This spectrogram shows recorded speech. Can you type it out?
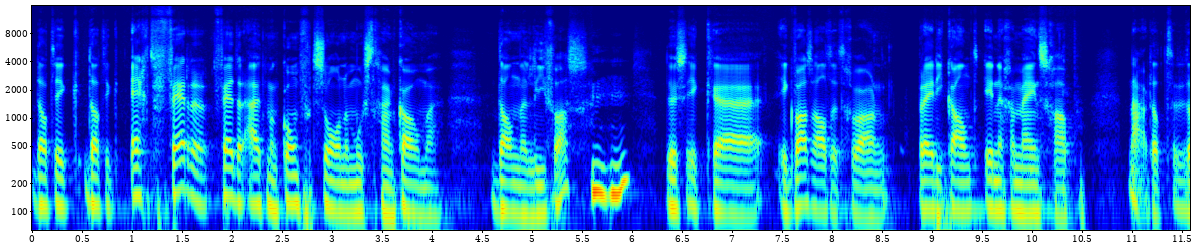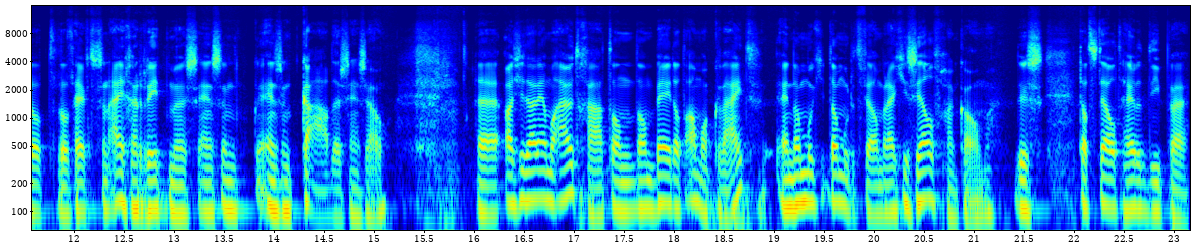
dat ik, dat ik echt verder, verder uit mijn comfortzone moest gaan komen dan lief was. Dus ik, ik was altijd gewoon predikant in een gemeenschap. Nou, dat, dat, dat heeft zijn eigen ritmes en zijn, en zijn kaders en zo. Eh, als je daar helemaal uitgaat, dan, dan ben je dat allemaal kwijt. En dan moet, je, dan moet het veel meer uit jezelf gaan komen. Dus dat stelt hele diepe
